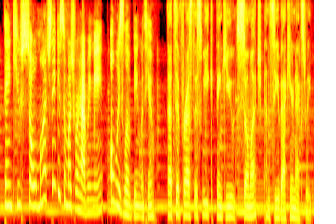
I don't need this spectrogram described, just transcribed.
Thank you so much. Thank you so much for having me. Always love being with you. That's it for us this week. Thank you so much and see you back here next week.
